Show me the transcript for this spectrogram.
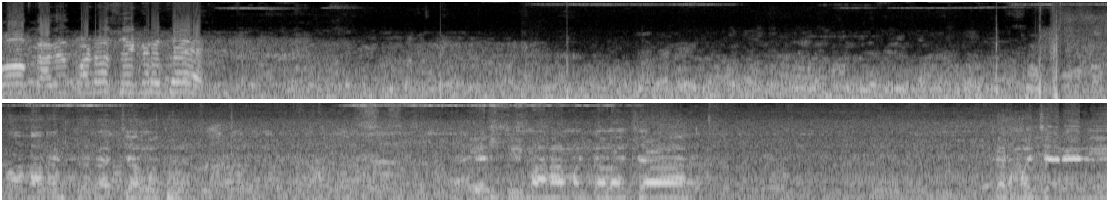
हो, कागद पाठवा सही करायचं आहे संपूर्ण महाराष्ट्र राज्यामधून एस टी महामंडळाच्या कर्मचाऱ्यांनी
